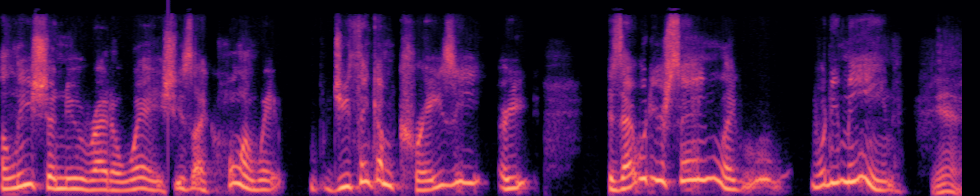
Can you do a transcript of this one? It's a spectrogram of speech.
Alicia knew right away. She's like, "Hold on, wait. Do you think I'm crazy? Are you? Is that what you're saying? Like, what do you mean?" Yeah.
